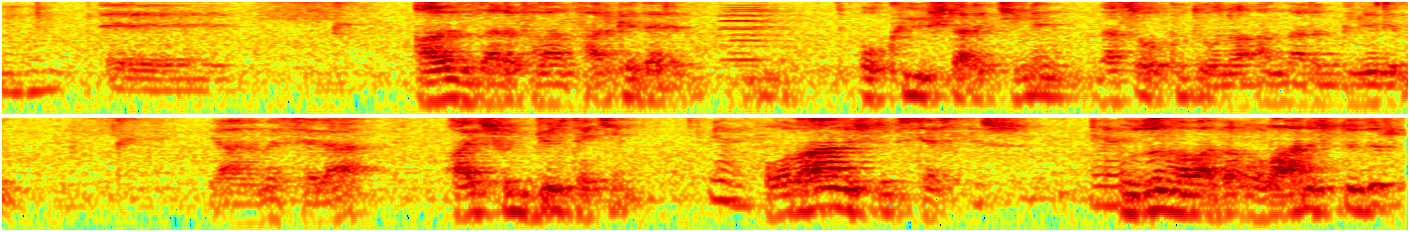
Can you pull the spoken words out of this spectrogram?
Hı hı. E, ağızları falan fark ederim. Okuyuşları kimin nasıl okuduğunu anlarım, bilirim. Yani mesela Aysun Gültekin evet. olağanüstü bir sestir. Evet. Uzun havada olağanüstüdür.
